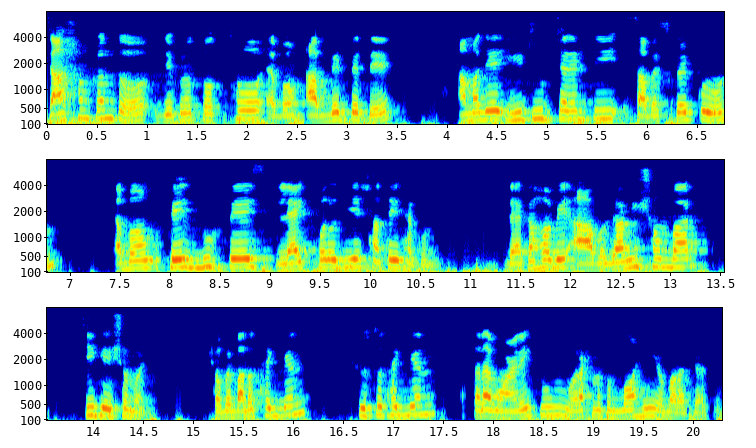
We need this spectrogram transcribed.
চা সংক্রান্ত যে কোনো তথ্য এবং আপডেট পেতে আমাদের ইউটিউব চ্যানেলটি সাবস্ক্রাইব করুন এবং ফেসবুক পেজ লাইক ফলো দিয়ে সাথেই থাকুন। দেখা হবে আগামী সোমবার ঠিক এই সময়। সবাই ভালো থাকবেন, সুস্থ থাকবেন। আসসালামু আলাইকুম ওরহমতুল্লাহি ওবরাকাতুহ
